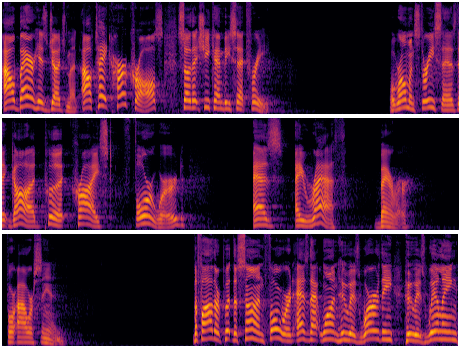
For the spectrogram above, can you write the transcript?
I'll bear his judgment. I'll take her cross so that she can be set free. Well, Romans 3 says that God put Christ forward as a wrath bearer for our sin. The Father put the Son forward as that one who is worthy, who is willing,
